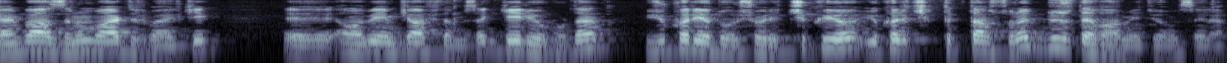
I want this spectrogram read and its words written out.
yani bazılarının vardır belki. E, ama benimki hafiften mesela geliyor buradan yukarıya doğru şöyle çıkıyor. Yukarı çıktıktan sonra düz devam ediyor mesela.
